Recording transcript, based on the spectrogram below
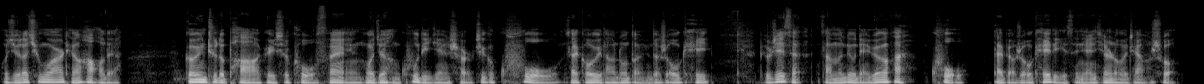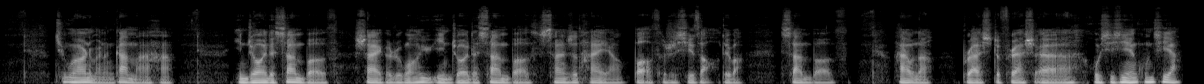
我觉得去公园挺好的。Going to the park is a cool thing，我觉得很酷的一件事儿。这个 cool 在口语当中等于的是 OK。比如 Jason，咱们六点约个饭，cool 代表是 OK 的意思，年轻人都会这样说。去公园里面能干嘛哈？Enjoy the sun bath，晒个日光浴。Enjoy the sun bath，sun 是太阳，bath 是洗澡，对吧？Sun bath。还有呢，brush the fresh air，呼吸新鲜空气呀。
